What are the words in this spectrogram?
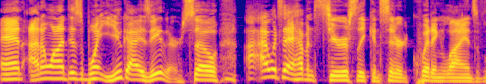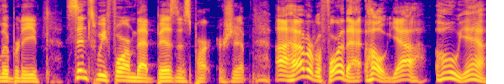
and I don't want to disappoint you guys either. So I would say I haven't seriously considered quitting Lions of Liberty since we formed that business partnership. Uh, however, before that, oh yeah, oh yeah,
